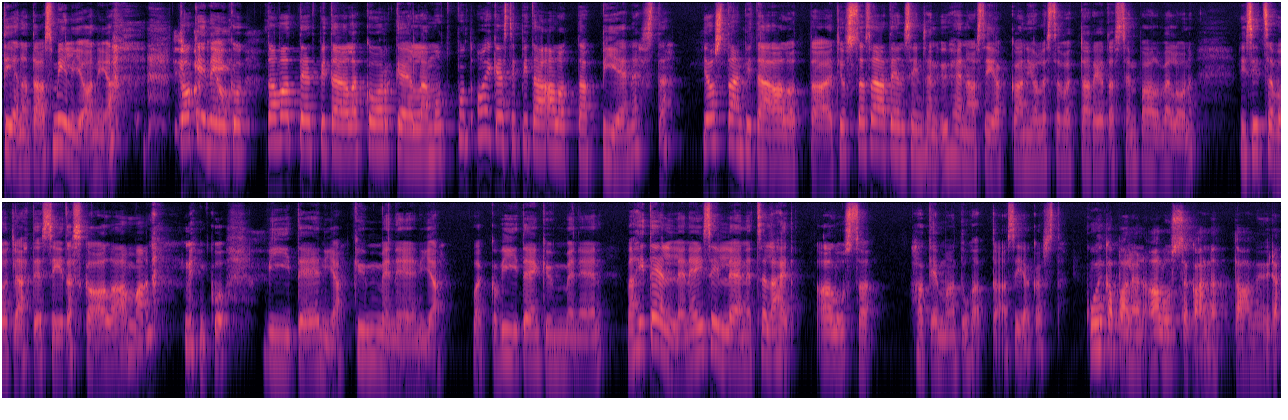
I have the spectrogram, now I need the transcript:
tienataan miljoonia. Toki niin kuin, tavoitteet pitää olla korkealla, mutta, mutta oikeasti pitää pitää aloittaa pienestä. Jostain pitää aloittaa. että jos sä saat ensin sen yhden asiakkaan, jolle sä voit tarjota sen palvelun, niin sit sä voit lähteä siitä skaalaamaan niin kuin viiteen ja kymmeneen ja vaikka viiteen kymmeneen vähitellen. Ei silleen, että sä lähdet alussa hakemaan tuhatta asiakasta. Kuinka paljon alussa kannattaa myydä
